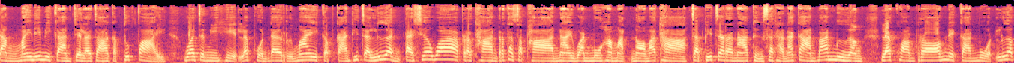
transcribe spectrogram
ยังไม่ได้มีการเจรจากับทุกฝ่าย ว่าจะมีเหตุและผลใดหรือไม่กับการที่จะเลื่อน แต่เชื่อว่าประธานรัฐสภานายวันโมฮัมหมัดนอมาทาจะพิจารณาถึงสถานการณ์บ้านเมือง และความพร้อมในการโหวตเลือก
